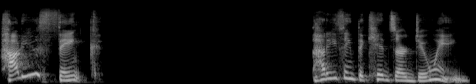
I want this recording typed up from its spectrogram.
How do you think? How do you think the kids are doing?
